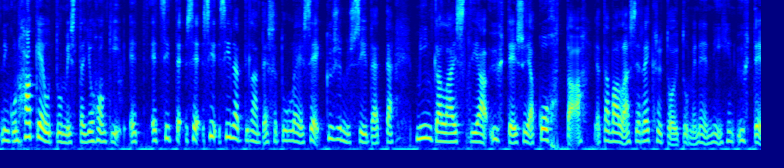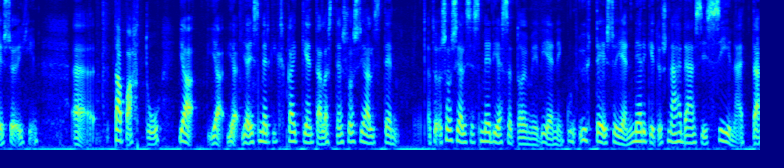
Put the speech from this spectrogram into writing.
niin kuin hakeutumista johonkin, että et sitten se, siinä tilanteessa tulee se kysymys siitä, että minkälaisia yhteisöjä kohtaa ja tavallaan se rekrytoituminen niihin yhteisöihin ää, tapahtuu. Ja, ja, ja, ja esimerkiksi kaikkien tällaisten sosiaalisten sosiaalisessa mediassa toimivien niin kuin yhteisöjen merkitys nähdään siis siinä, että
